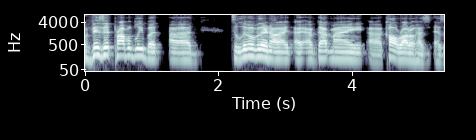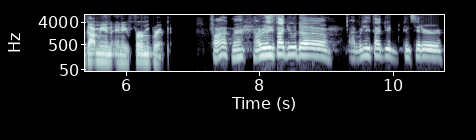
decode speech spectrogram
Visit probably, but uh, to live over there now, I, I I've got my uh, Colorado has has got me in, in a firm grip. Fuck, man. I really thought you'd uh I really thought you'd consider,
